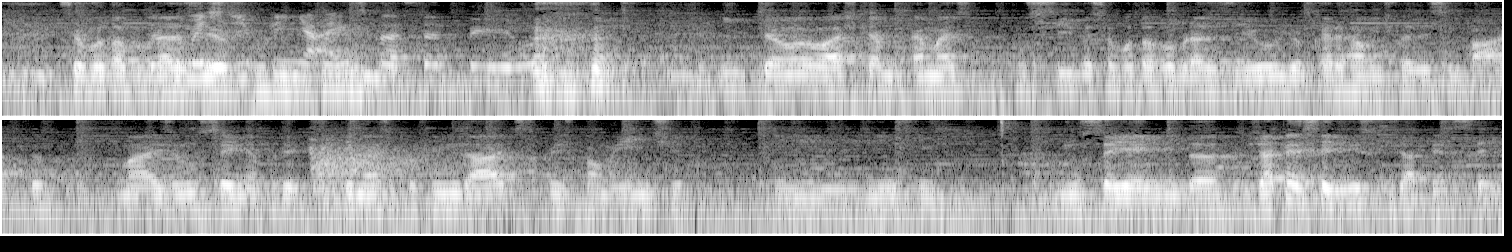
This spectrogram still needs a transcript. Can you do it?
se eu voltar pro Brasil. De pinhais pra tranquilo. Então eu acho que é é mais possível se eu voltar pro Brasil e eu quero realmente fazer esse impacto, mas eu não sei, né? Porque tem mais oportunidades, principalmente, e enfim, não sei ainda. Já pensei nisso, já pensei.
